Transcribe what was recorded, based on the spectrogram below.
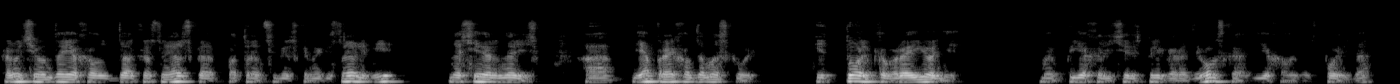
Короче, он доехал до Красноярска по Транссибирской магистрали и на север Норильск. А я проехал до Москвы. И только в районе, мы ехали через пригороды Омска, ехал этот поезд, да,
